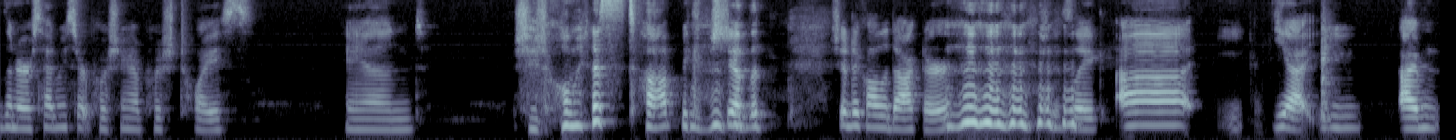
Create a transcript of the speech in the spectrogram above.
the nurse had me start pushing. I pushed twice, and she told me to stop because she had the she had to call the doctor. She's like, "Uh, yeah, you, I'm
